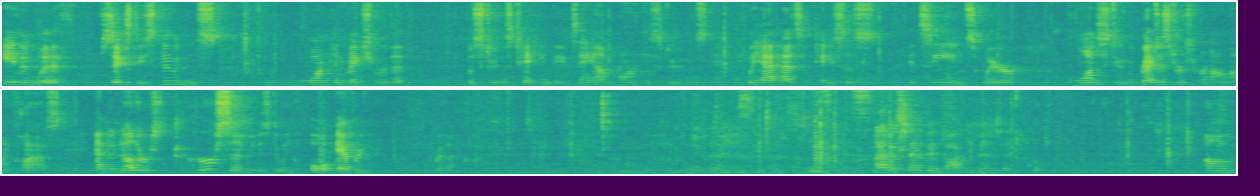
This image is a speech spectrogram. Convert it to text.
even with 60 students, one can make sure that the students taking the exam aren't the students. We have had some cases, it seems, where one student registers for an online class and another person is doing all, everything for that class. I wish that had been documented. Um,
